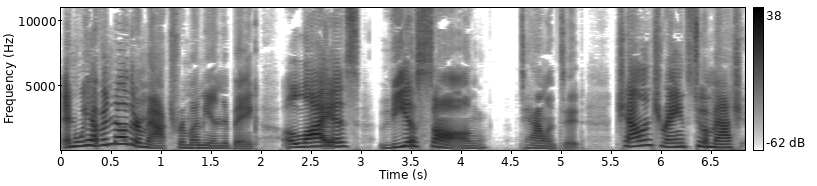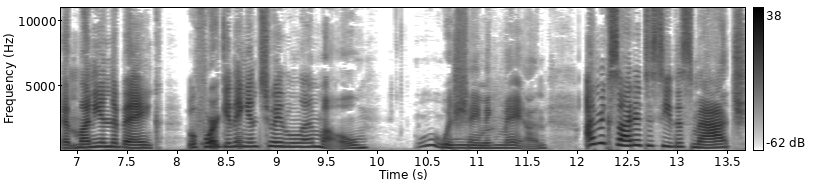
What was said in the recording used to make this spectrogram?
and we have another match for Money in the Bank. Elias, via song, talented, challenged Reigns to a match at Money in the Bank before getting into a limo with Shane McMahon. I'm excited to see this match.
